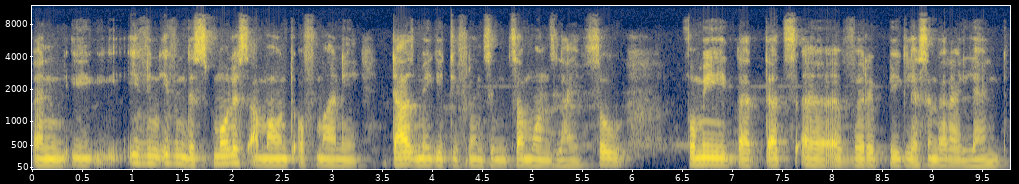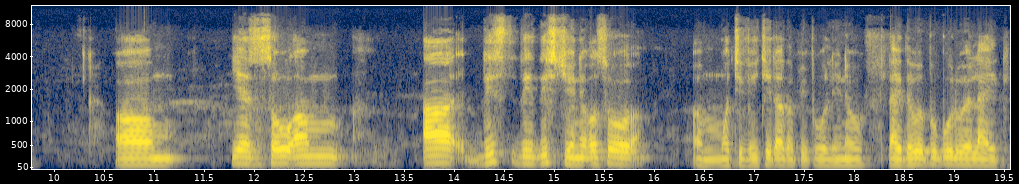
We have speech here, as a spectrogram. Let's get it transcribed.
And even even the smallest amount of money does make a difference in someone's life. So for me that that's a, a very big lesson that i learned. Um yes so um uh this this journey also um, motivated other people you know like there were people who were like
